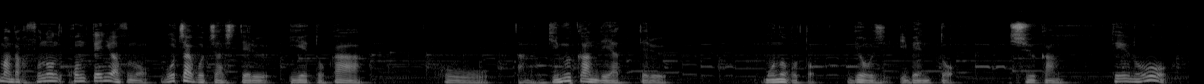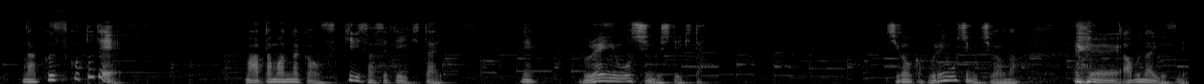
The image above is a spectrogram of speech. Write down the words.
まあだからその根底にはそのごちゃごちゃしてる家とかこうなんだろう義務感でやってる物事行事イベント習慣っていうのをなくすことで、まあ、頭の中をすっきりさせていきたい。ね。 brainwashing していきたい。違うか。 brainwashing 違うな。えー、危ないですね。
